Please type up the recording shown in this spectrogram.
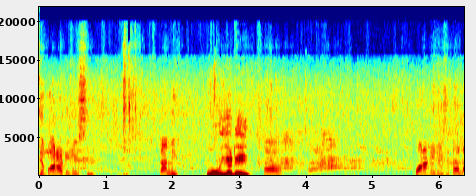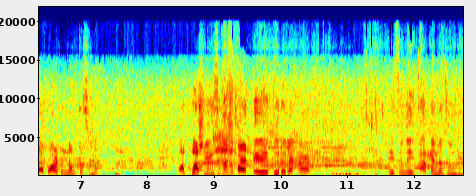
যে বড়ডি রয়েছে টানে ওই যদি হ্যাঁ। বড়ডি রয়েছে তা না বড় ডি নামতেছে না। অভ্যাস হয়ে গেছে তাহলে বাড়িতে ধরে রাখার। এই জন্যই থাকে না জলে।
